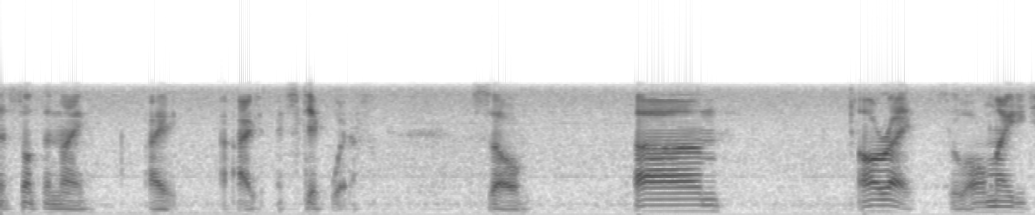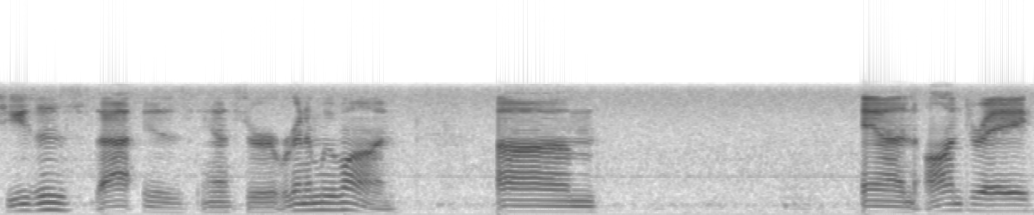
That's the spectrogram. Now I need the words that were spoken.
it's something I I I, I stick with. So. Um, Alright, so Almighty Cheeses, that is answer. We're going to move on. Um, and Andre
